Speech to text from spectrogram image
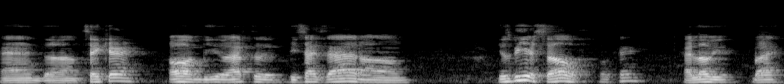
And um, take care. Oh, and be, uh, after besides that, um, just be yourself, okay? I love you. Bye.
